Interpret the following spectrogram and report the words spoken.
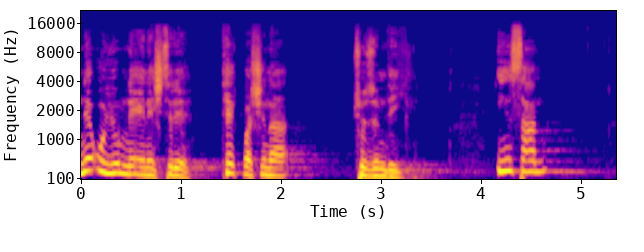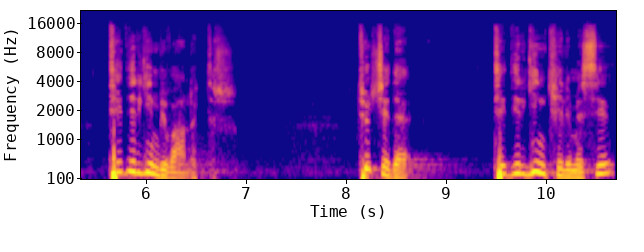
ne uyum ne eleştiri tek başına çözüm değil. İnsan tedirgin bir varlıktır. Türkçe'de tedirgin kelimesi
